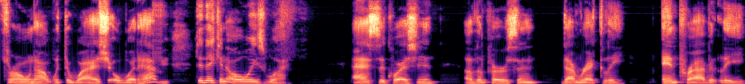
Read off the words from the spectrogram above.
thrown out with the wash or what have you, then they can always what? Ask the question of the person directly and privately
